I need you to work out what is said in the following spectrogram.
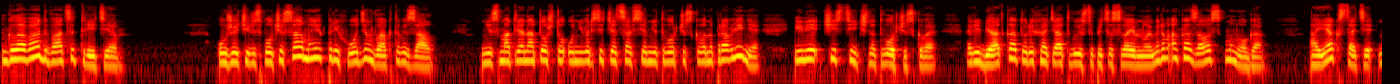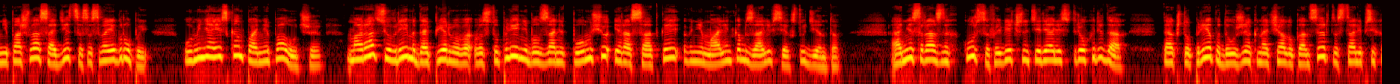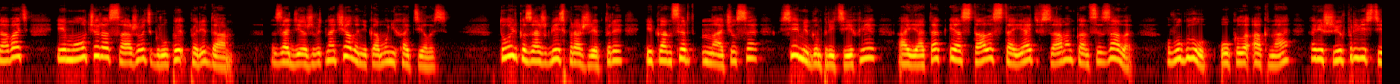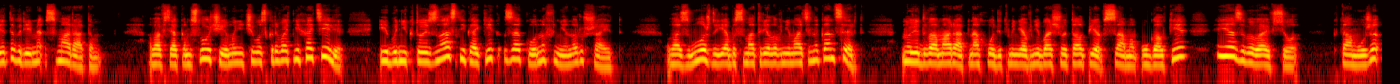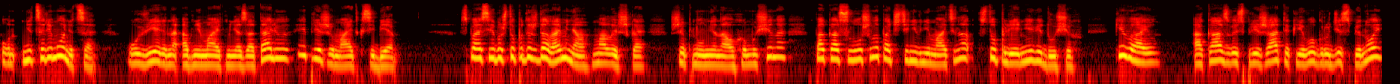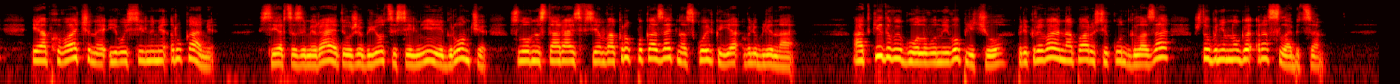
Глава двадцать третья. Уже через полчаса мы приходим в актовый зал. Несмотря на то, что университет совсем не творческого направления или частично творческого, ребят, которые хотят выступить со своим номером, оказалось много. А я, кстати, не пошла садиться со своей группой. У меня есть компания получше. Марат все время до первого выступления был занят помощью и рассадкой в немаленьком зале всех студентов. Они с разных курсов и вечно терялись в трех рядах, так что преподы уже к началу концерта стали психовать и молча рассаживать группы по рядам. Задерживать начало никому не хотелось. Только зажглись прожекторы, и концерт начался, все мигом притихли, а я так и осталась стоять в самом конце зала, в углу, около окна, решив провести это время с Маратом. Во всяком случае, мы ничего скрывать не хотели — ибо никто из нас никаких законов не нарушает. Возможно, я бы смотрела внимательно концерт, но едва Марат находит меня в небольшой толпе в самом уголке, я забываю все. К тому же он не церемонится, уверенно обнимает меня за талию и прижимает к себе. «Спасибо, что подождала меня, малышка», — шепнул мне на ухо мужчина, пока слушала почти невнимательно вступление ведущих. Киваю оказываясь прижатой к его груди спиной и обхваченная его сильными руками. Сердце замирает и уже бьется сильнее и громче, словно стараясь всем вокруг показать, насколько я влюблена. Откидываю голову на его плечо, прикрываю на пару секунд глаза, чтобы немного расслабиться.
